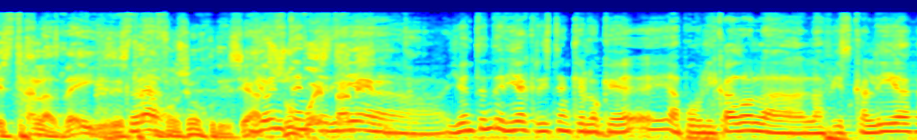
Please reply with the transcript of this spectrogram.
están las leyes, está la función judicial, yo supuestamente. Yo entendería, Cristian, que lo que ha publicado la, Fiscalía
